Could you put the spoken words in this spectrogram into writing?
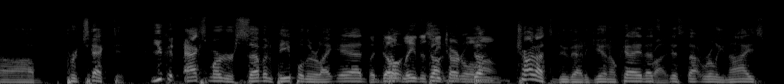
uh, protected. You could axe murder seven people. They're like, yeah, But don't leave the sea turtle don't- alone. Try not to do that again. Okay, that's Right. just not really nice.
